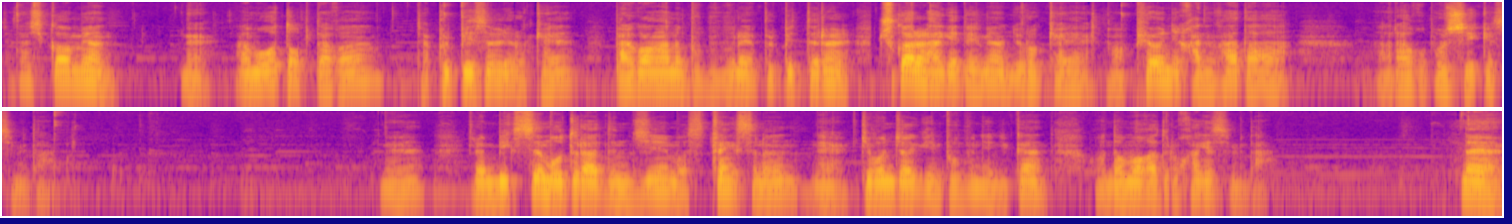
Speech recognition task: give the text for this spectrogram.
자, 다시 꺼면 네, 아무것도 없다가 자, 불빛을 이렇게 발광하는 부분의 불빛들을 추가를 하게 되면 이렇게 어, 표현이 가능하다라고 볼 수 있겠습니다. 네, 이런 믹스 모드라든지 뭐 스트렝스는 네, 기본적인 부분이니까 어, 넘어가도록 하겠습니다. 네,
